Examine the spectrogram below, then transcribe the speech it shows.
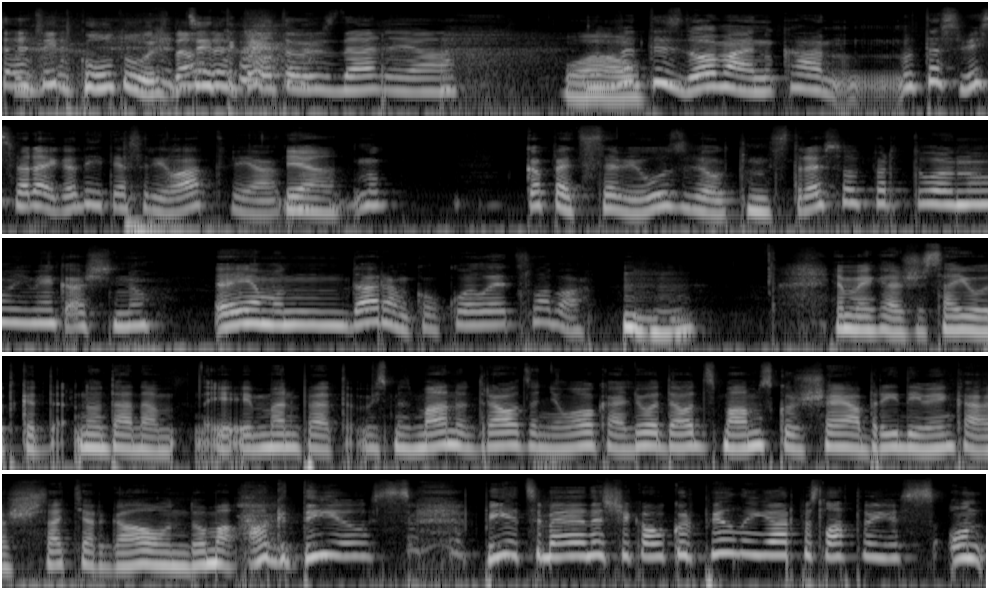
Cita kultūras daļa. cita kultūras daļa. Jā. Wow. Nu, bet es domāju, nu, kā, nu, tas viss varēja gadīties arī Latvijā. Jā. Nu, kāpēc sevi uzvilkt un stresot par to? Nu, vienkārši nu, ejam un darām kaut ko lietas labā. Mm -hmm. Ja vienkārši sajūta, ka, nu, tādām, manuprāt, vismaz manu draugu lokā ļoti daudz mammas, kuras šajā brīdī vienkārši saķer galvu un domā, ak, Dievs, pieci mēneši kaut kur pilnīgi ārpus Latvijas, un,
